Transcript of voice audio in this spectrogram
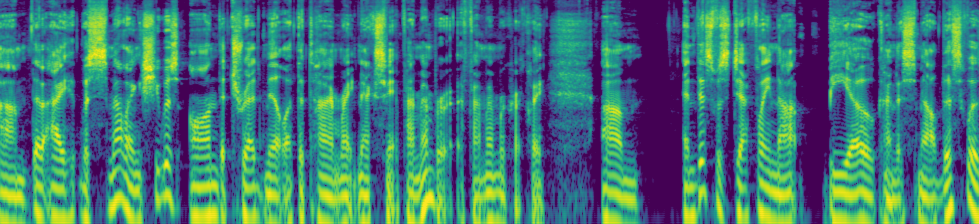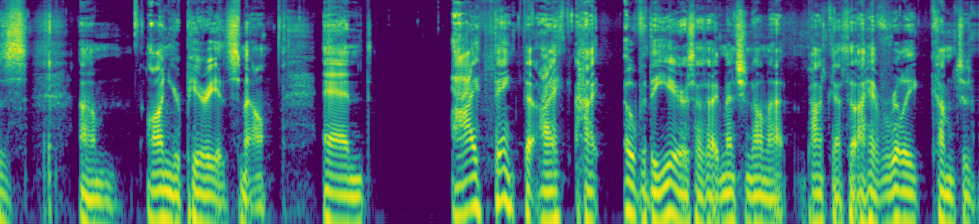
um, that I was smelling, she was on the treadmill at the time, right next to me, if I remember, if I remember correctly. Um, and this was definitely not bo kind of smell. This was um, on your period smell, and I think that I, I, over the years, as I mentioned on that podcast, that I have really come to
